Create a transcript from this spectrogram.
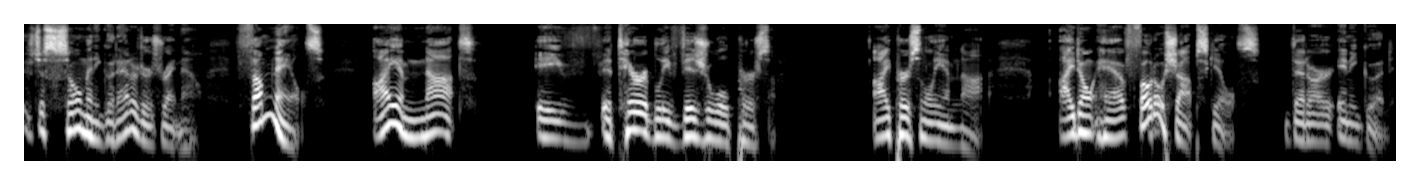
there's just so many good editors right now. Thumbnails. I am not a, a terribly visual person. I personally am not. I don't have Photoshop skills that are any good.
